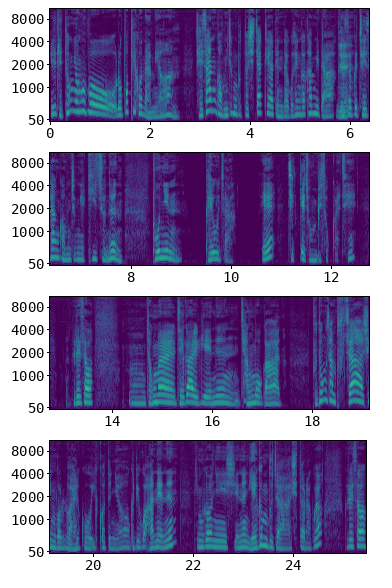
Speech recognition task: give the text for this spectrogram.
이 대통령 후보로 뽑히고 나면 재산 검증부터 시작해야 된다고 생각합니다. 그래서 예. 그 재산 검증의 기준은 본인 배우자의 직계 좀비소까지. 그래서 음 정말 제가 알기에는 장모가 부동산 부자신 걸로 알고 있거든요. 그리고 아내는 김건희 씨는 예금 부자시더라고요. 그래서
